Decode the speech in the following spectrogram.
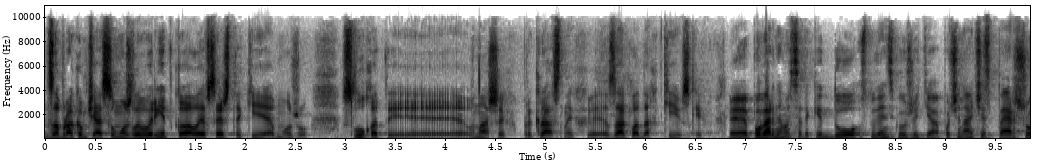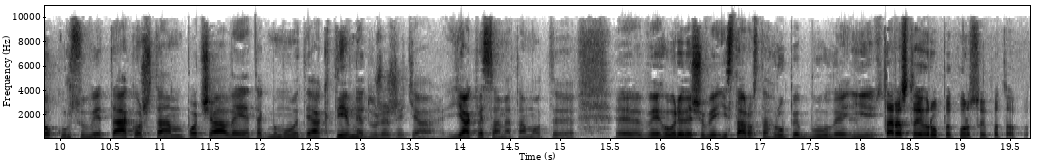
за браком часу, можливо, рідко, але все ж таки я можу слухати е, в наших прекрасних е, закладах київських. Е, Повернемося таки до студентського життя. Починаючи з першого курсу, ви також там почали, так би мовити, активне дуже життя. Як ви саме там? От ви говорили, що ви і староста групи були, і Старостої групи курсу і потоку.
